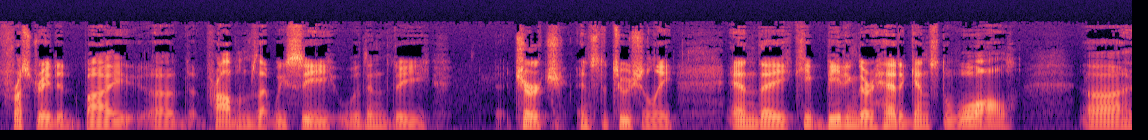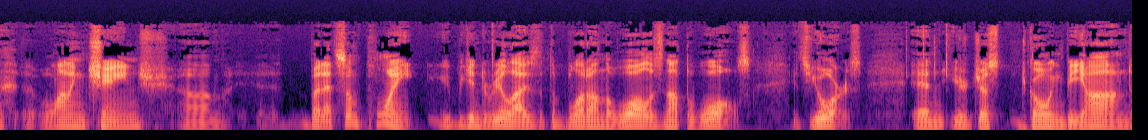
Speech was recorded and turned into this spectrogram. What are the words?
frustrated by uh, problems that we see within the church institutionally, and they keep beating their head against the wall, uh, wanting change. Um, but at some point, you begin to realize that the blood on the wall is not the walls, it's yours and you're just going beyond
